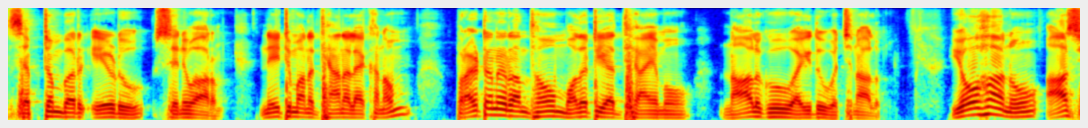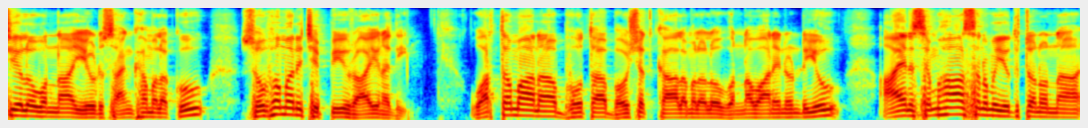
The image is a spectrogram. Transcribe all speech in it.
సెప్టెంబర్ ఏడు శనివారం. నేటి మన ధ్యాన లేఖనం ప్రకటన గ్రంథం మొదటి అధ్యాయము నాలుగు ఐదు వచనాలు. యోహాను ఆసియలో ఉన్న ఏడు సంఘములకు శుభమని చెప్పి వ్రాయునది. వర్తమాన భూత భవిష్యత్ కాలములలో ఉన్నవాని నుండి ఆయన సింహాసనము ఎదుటనున్న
